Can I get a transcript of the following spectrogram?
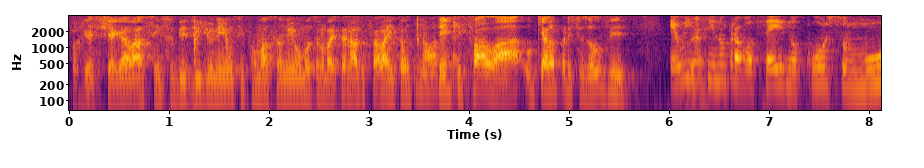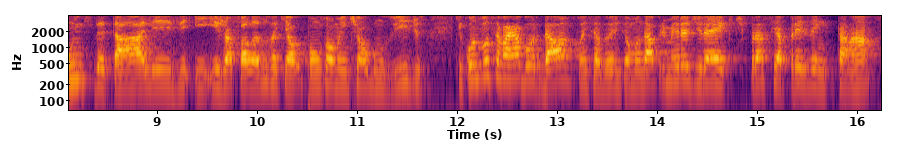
Porque se chega lá sem subsídio nenhum, sem informação nenhuma, tu não vai ter nada que falar. Então, Nossa. tem que falar o que ela precisa ouvir. Eu né? ensino para vocês no curso muitos detalhes e, e, já falamos aqui pontualmente em alguns vídeos que quando você vai abordar o influenciador, então mandar a primeira direct para se apresentar,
